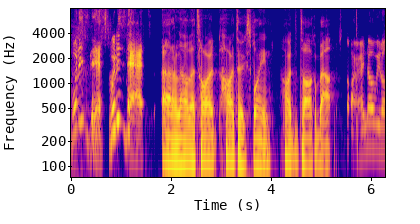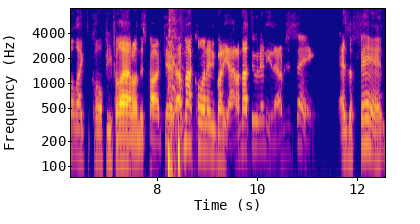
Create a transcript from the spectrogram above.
What is this? What is that? I don't know. That's hard hard to explain. Hard to talk about. Sorry, I know we don't like to call people out on this podcast. I'm not calling anybody out. I'm not doing any of that. I'm just saying, as a fan,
